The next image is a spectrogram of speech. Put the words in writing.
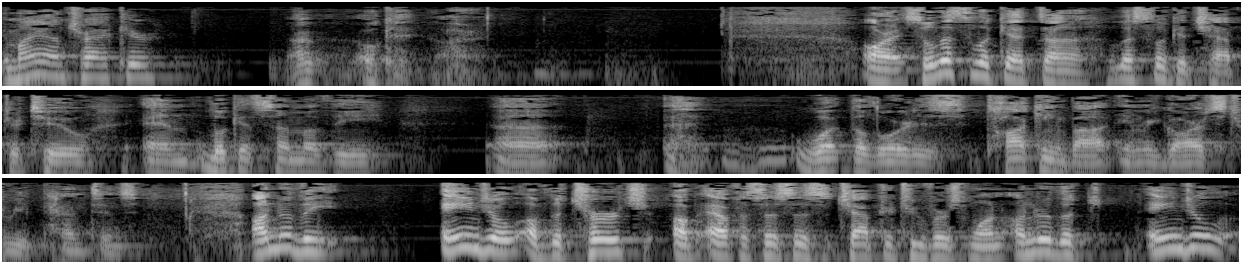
Am I on track here? Uh, okay, all right. All right, so let's look at uh, let's look at chapter two and look at some of the uh, what the Lord is talking about in regards to repentance. Under the angel of the church of Ephesus, is chapter 2 verse 1, under the angel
